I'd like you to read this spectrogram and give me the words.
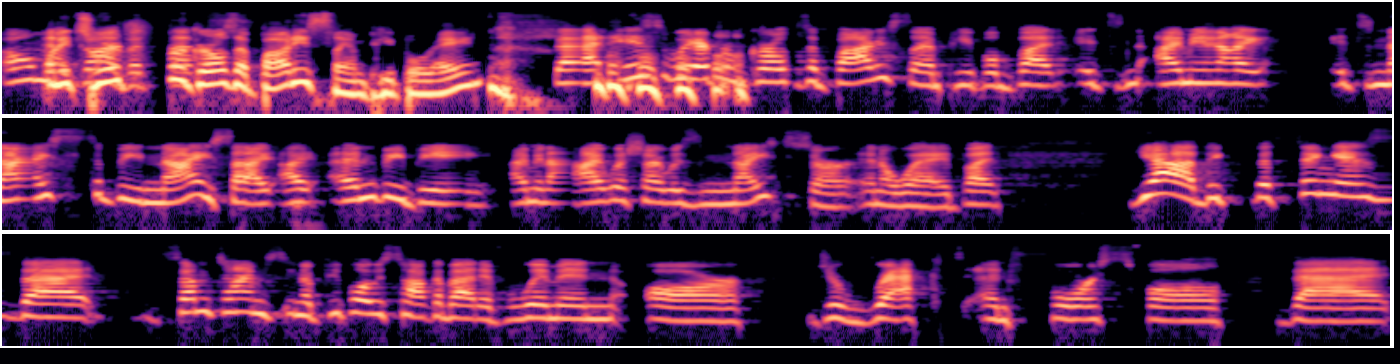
Oh my And it's God. weird for girls that body slam people, right? That is weird for girls to body slam people, but it's, I mean, I, it's nice to be nice. I, I envy being, I mean, I wish I was nicer in a way, but yeah, the, the thing is that sometimes, you know, people always talk about if women are direct and forceful, that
